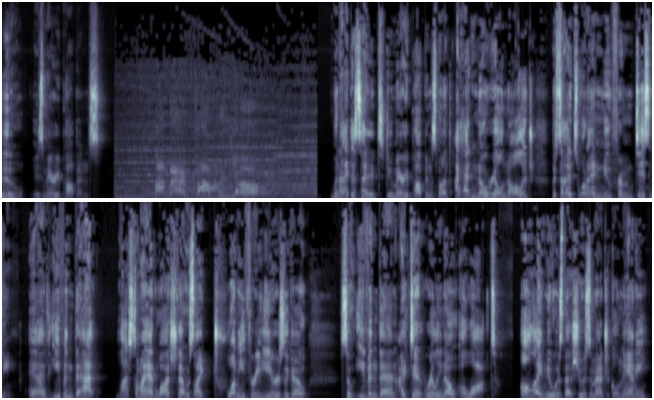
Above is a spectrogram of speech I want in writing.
Who is Mary Poppins? I'm Mary Poppins, y'all! When I decided to do Mary Poppins month, I had no real knowledge besides what I knew from Disney. And even that, last time I had watched that was like 23 years ago, so even then I didn't really know a lot. All I knew was that she was a magical nanny,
